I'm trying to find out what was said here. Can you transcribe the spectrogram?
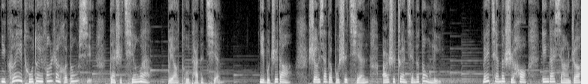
你可以图对方任何东西，但是千万不要图他的钱。你不知道，省下的不是钱，而是赚钱的动力。没钱的时候，应该想着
